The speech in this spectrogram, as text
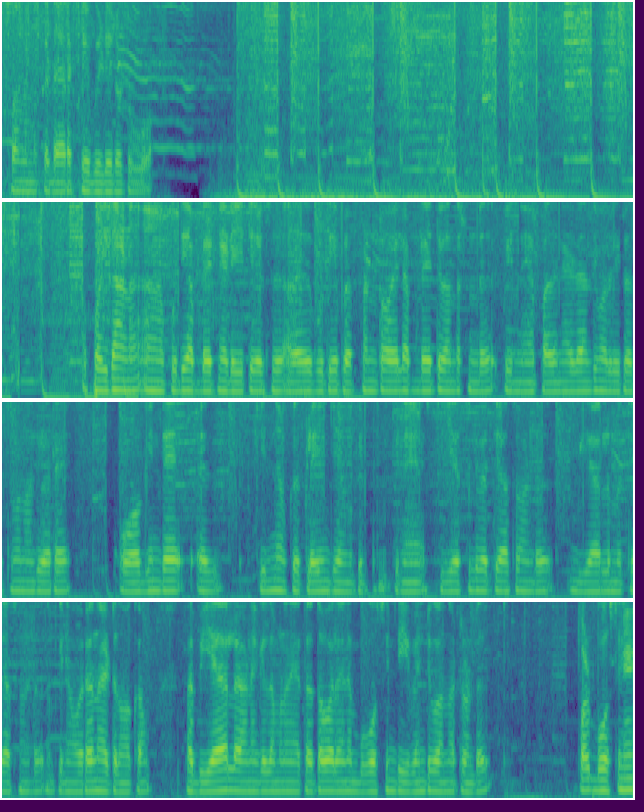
അപ്പോൾ നമുക്ക് ഡയറക്റ്റ് വീഡിയോയിലോട്ട് പോവാം. അപ്പോൾ ഇതാണ് പുതിയ അപ്ഡേറ്റിന്റെ ഡീറ്റെയിൽസ് അതായത് പുതിയ പെപ്പൺ റോയൽ അപ്ഡേറ്റ് വന്നിട്ടുണ്ട്. പിന്നെ പതിനേഴാം തീയതി മുതൽ ഇരുപത്തിമൂന്നാം തീയതി വരെ ഓഗിന്റെ സ്കിൻ നമുക്ക് ക്ലെയിം ചെയ്യാൻ കിട്ടും. പിന്നെ സി എസിൽ വ്യത്യാസമുണ്ട് ബി ആറിലും വ്യത്യാസമുണ്ട്. പിന്നെ ഓരോന്നായിട്ട് നോക്കാം. അപ്പോൾ ബി ആറിലാണെങ്കിൽ നമ്മൾ നേരത്തെ പോലെ തന്നെ ബോസിന്റെ ഇവന്റ് വന്നിട്ടുണ്ട്. അപ്പോൾ ബോസിനെ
